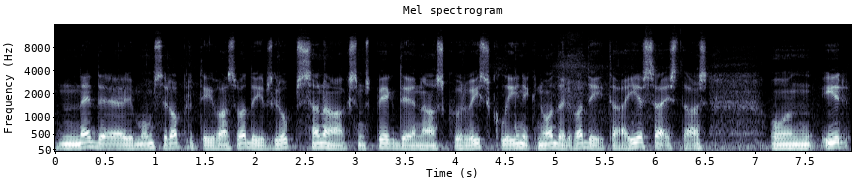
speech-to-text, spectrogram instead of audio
nedēļu mums ir operatīvās vadības grupas sanāksmes piekdienās, kur visu klīniku nodaļu vadītāji iesaistās. Un ir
